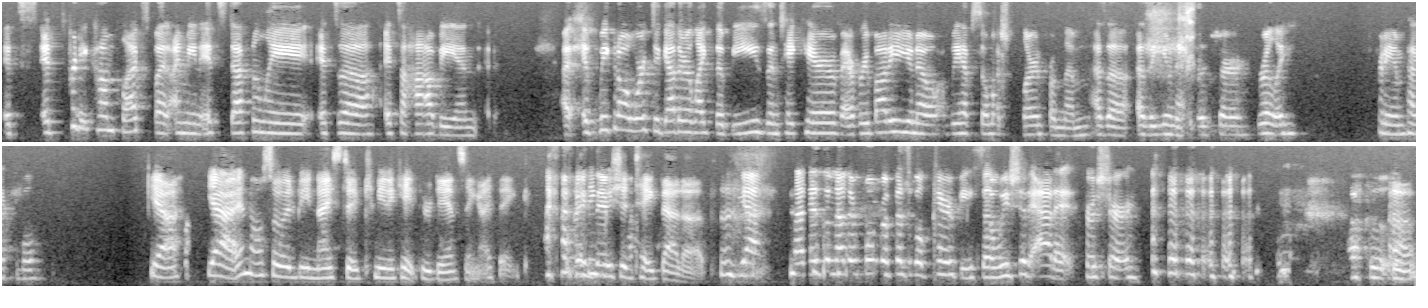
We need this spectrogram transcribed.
it's it's pretty complex, but I mean, it's definitely it's a it's a hobby and uh, if we could all work together like the bees and take care of everybody, you know, we have so much to learn from them as a as a unit for sure. Really, pretty impeccable. yeah, yeah, and also it'd be nice to communicate through dancing. I think. I think we should take that up. yeah, that is another form of physical therapy, so we should add it for sure. Absolutely. Uh,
